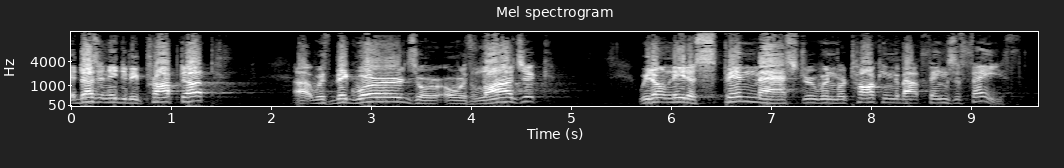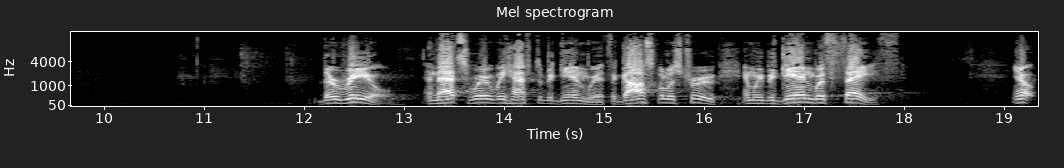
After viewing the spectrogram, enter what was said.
It doesn't need to be propped up uh, with big words or, or with logic. We don't need a spin master when we're talking about things of faith. They're real. And that's where we have to begin with. The gospel is true, and we begin with faith. You know,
